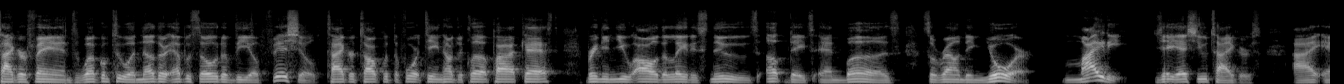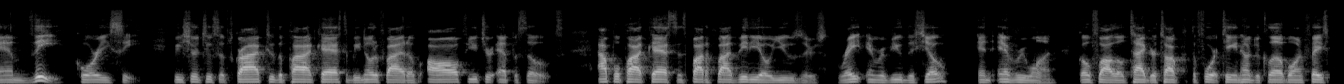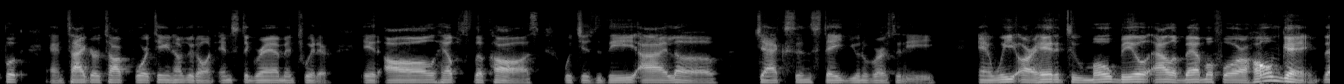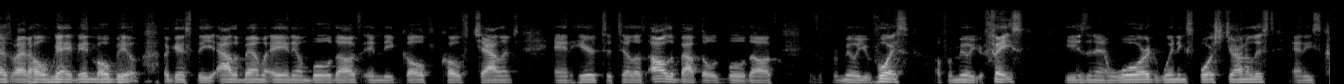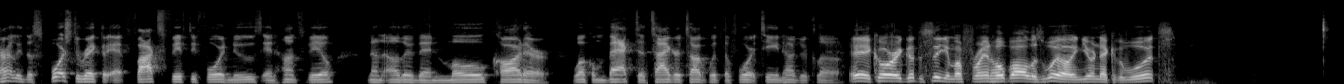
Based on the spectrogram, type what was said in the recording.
Tiger fans, welcome to another episode of the official Tiger Talk with the 1400 Club podcast, bringing you all the latest news, updates, and buzz surrounding your mighty JSU Tigers. I am the Corey C. Be sure to subscribe to the podcast to be notified of all future episodes. Apple Podcasts and Spotify video users rate and review the show, and everyone go follow Tiger Talk with the 1400 Club on Facebook and Tiger Talk 1400 on Instagram and Twitter. It all helps the cause, which is the I love Jackson State University and we are headed to Mobile, Alabama for a home game. That's right, a home game in Mobile against the Alabama A&M Bulldogs in the Gulf Coast Challenge. And here to tell us all about those Bulldogs is a familiar voice, a familiar face. He is an award-winning sports journalist, and he's currently the sports director at Fox 54 News in Huntsville. None other than Mo Carter. Welcome back to Tiger Talk with the 1400 Club. Hey, Corey, good to see you, my friend. Hope all is well in your neck of the woods.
